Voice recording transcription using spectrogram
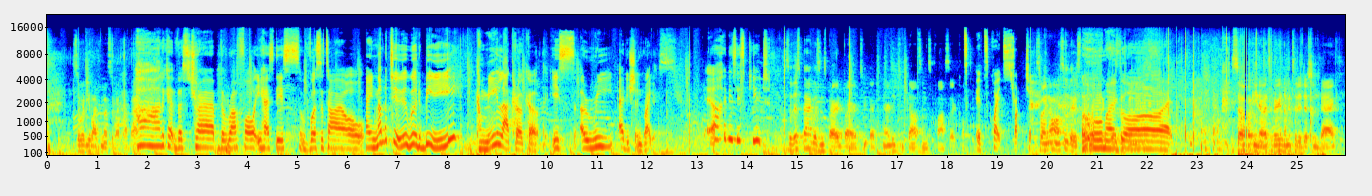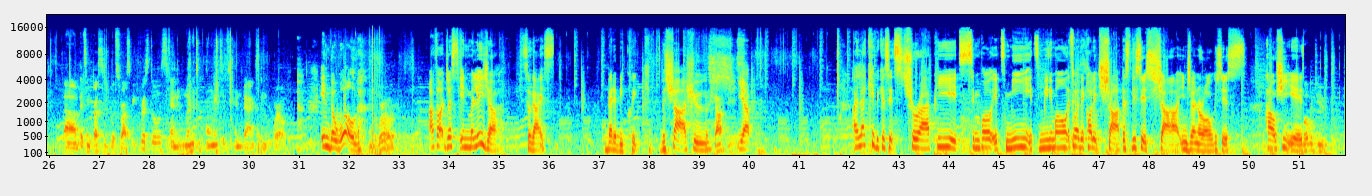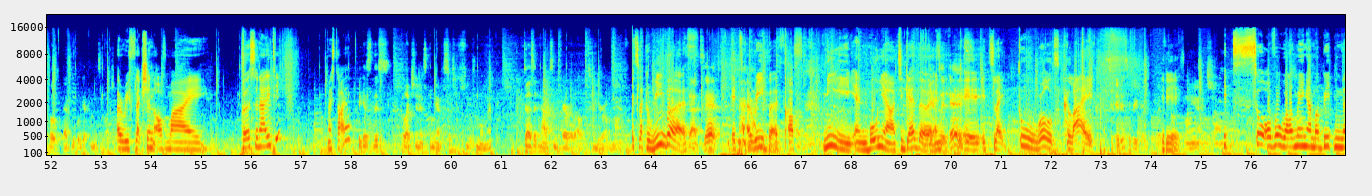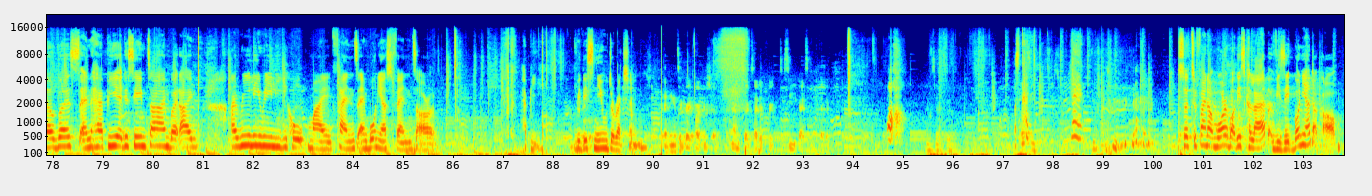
So what do you like most about that bag? Ah, look at the strap, the ruffle. It has this versatile. And number two would be Camila Croco. is a re-edition, right? Yes. Ah, this is cute. So this bag was inspired by our two, uh, early 2000s classic. called- It's quite structured. So I know also there's. Oh my god. So you know it's a very limited edition bag. Um, it's encrusted with Swarovski crystals and limited only to 10 bags in the world. In the world. In the world. I thought just in Malaysia. So guys, better be quick. The Scha shoes. The Scha shoes. Yep. I like it because it's strappy, it's simple, it's me, it's minimal. That's why they call it Scha, because this is Scha in general. This is how she is. What would you hope that people get from this collection? A reflection of my personality, my style. Because this collection is coming out at such a huge moment. Does it have some parallel to your own life? It's like a rebirth. That's it. It's a rebirth of me and Bonia together. Yes, and it is. i- It's like two worlds collide. It is a rebirth. It is. Sonia and Sean. It's so overwhelming. I'm a bit nervous and happy at the same time, but I I really really hope my fans and Bonia's fans are happy with this new direction. I think it's a great partnership, and I'm so excited for, to see you guys come together. Oh, I'm so excited. Yeah. so to find out more about this collab, visit bonia.com.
